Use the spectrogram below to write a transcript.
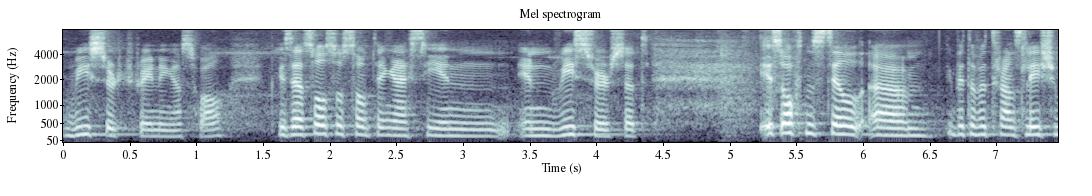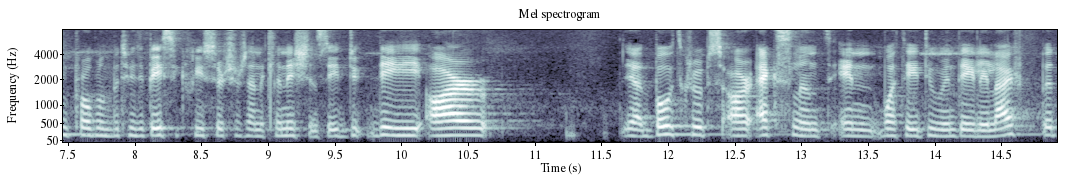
research training as well because that's also something I see in, in research that is often still um, a bit of a translation problem between the basic researchers and the clinicians. They, do, they are, yeah, both groups are excellent in what they do in daily life, but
